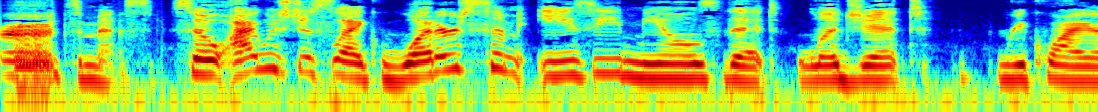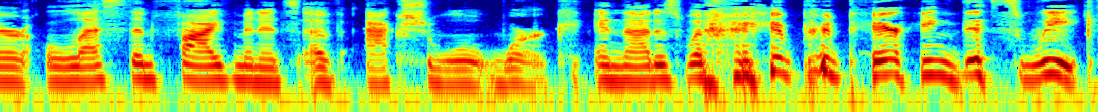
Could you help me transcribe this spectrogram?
It's a mess. So I was just like, what are some easy meals that legit require less than five minutes of actual work. And that is what I am preparing this week.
